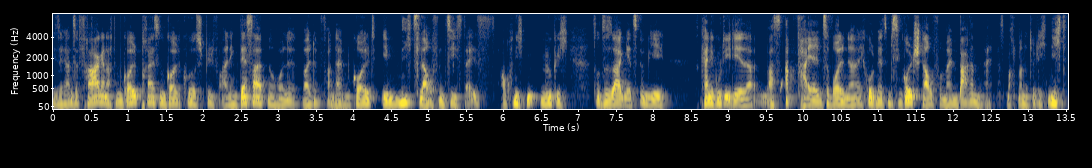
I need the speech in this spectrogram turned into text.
diese ganze Frage nach dem Goldpreis und Goldkurs spielt vor allen Dingen deshalb eine Rolle, weil du von deinem Gold eben nichts laufen siehst. Da ist auch nicht möglich, sozusagen jetzt irgendwie keine gute Idee, was abfeilen zu wollen. Ja. Ich hole mir jetzt ein bisschen Goldstaub von meinem Barren. Nein, das macht man natürlich nicht.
